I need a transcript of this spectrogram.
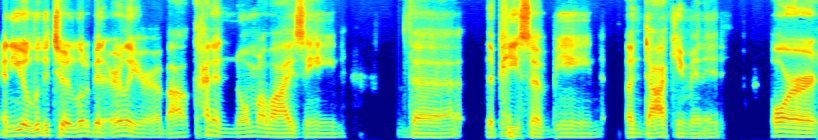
and you alluded to it a little bit earlier about kind of normalizing the the piece of being undocumented or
